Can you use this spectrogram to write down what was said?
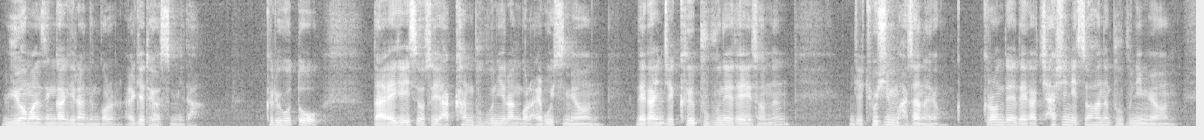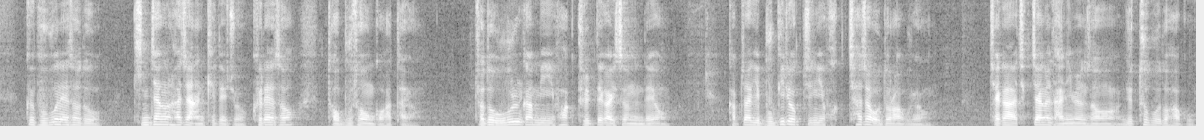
위험한 생각이라는 걸 알게 되었습니다. 그리고 또 나에게 있어서 약한 부분이란 걸 알고 있으면 내가 이제 그 부분에 대해서는 이제 조심하잖아요. 그런데 내가 자신 있어 하는 부분이면 그 부분에서도 긴장을 하지 않게 되죠. 그래서 더 무서운 것 같아요. 저도 우울감이 확 들 때가 있었는데요. 갑자기 무기력증이 확 찾아오더라고요. 제가 직장을 다니면서 유튜브도 하고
